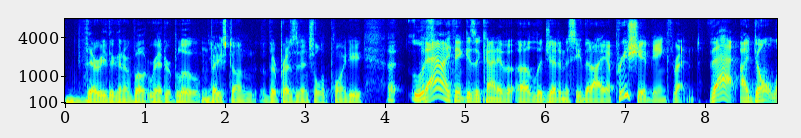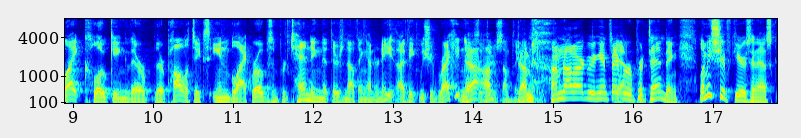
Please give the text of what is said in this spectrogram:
They're either going to vote red or blue based on their presidential appointee. Uh, that I think is a kind of uh, legitimacy that I appreciate being threatened. That I don't like cloaking their their politics in black robes and pretending that there's nothing underneath. I think we should recognize that I'm, there's something. I'm, I'm not arguing in favor Yeah. of pretending. Let me shift gears and ask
